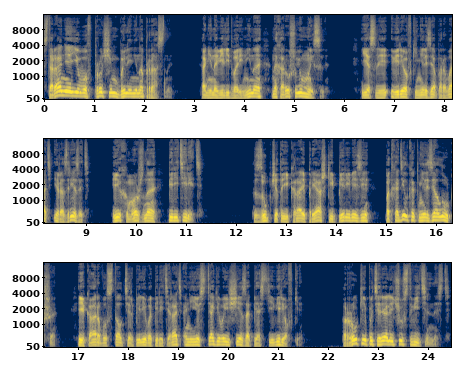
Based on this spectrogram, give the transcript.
Старания его, впрочем, были не напрасны они навели дворянина на хорошую мысль. Если веревки нельзя порвать и разрезать, их можно перетереть. Зубчатый край пряжки перевязи подходил как нельзя лучше, и Карвус стал терпеливо перетирать о нее стягивающие запястья веревки. Руки потеряли чувствительность,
